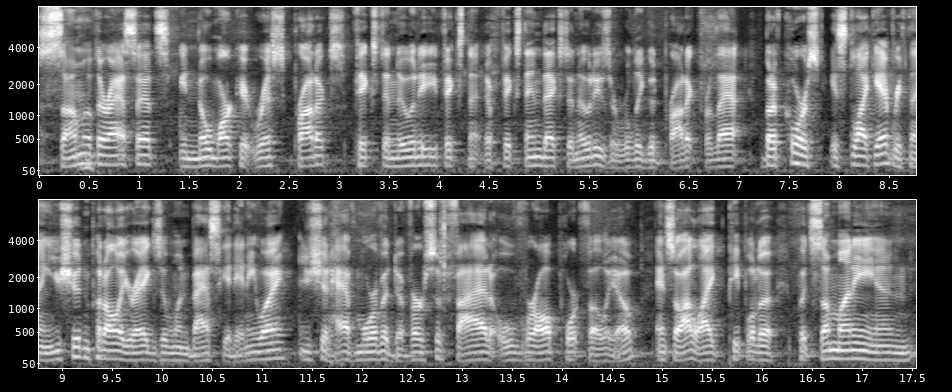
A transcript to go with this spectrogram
some of their assets in no market risk products. Fixed annuity, fixed, uh, fixed indexed annuities are really good product for that. But of course, it's like everything. You shouldn't put all your eggs in one basket anyway. You should have more of a diversified overall portfolio. And so I like people to put some money in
